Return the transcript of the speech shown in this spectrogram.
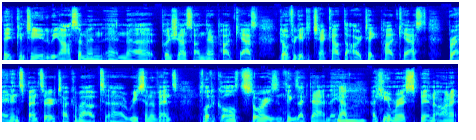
They've continued to be awesome and, and, uh, push us on their podcast. Don't forget to check out the Our Take podcast. Brian and Spencer talk about, uh, recent events, political stories and things like that. And they have a humorous spin on it.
